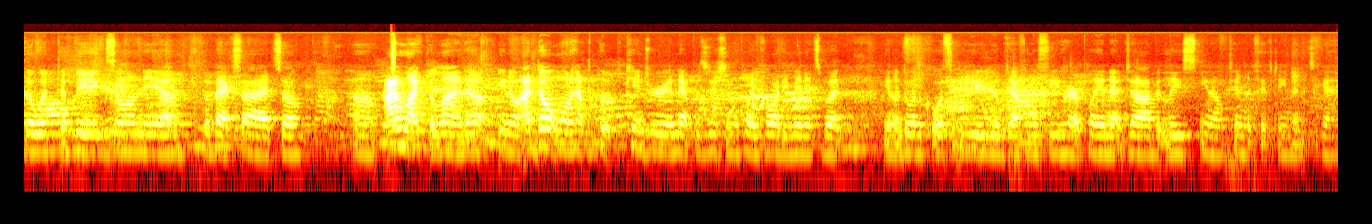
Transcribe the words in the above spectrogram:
go with the bigs on the uh, the backside. So. Um, I like the lineup. You know, I don't want to have to put Kendra in that position to play 40 minutes, but you know, during the course of the year, you'll definitely see her playing that job at least you know 10 to 15 minutes a game.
